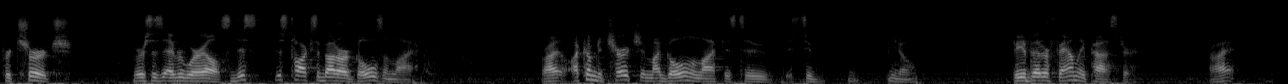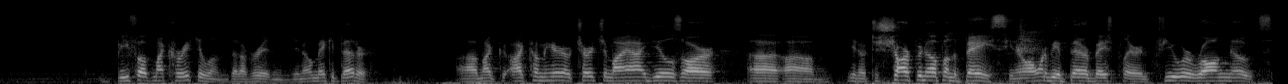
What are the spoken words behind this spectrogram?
for church versus everywhere else? This this talks about our goals in life right? I come to church and my goal in life is to is to, you know, be a better family pastor, right? Beef up my curriculum that I've written, you know, make it better. Uh, my, I come here to church and my ideals are, uh, um, you know, to sharpen up on the bass. You know, I want to be a better bass player, fewer wrong notes,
